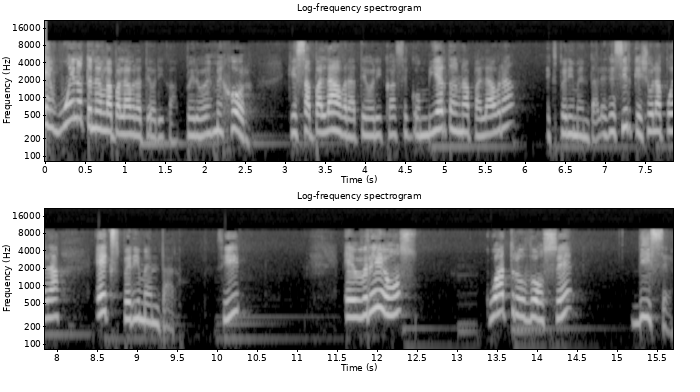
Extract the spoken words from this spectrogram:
Es bueno tener la palabra teórica, pero es mejor que esa palabra teórica se convierta en una palabra experimental, es decir, que yo la pueda experimentar. ¿sí? Hebreos 4:12 dice,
